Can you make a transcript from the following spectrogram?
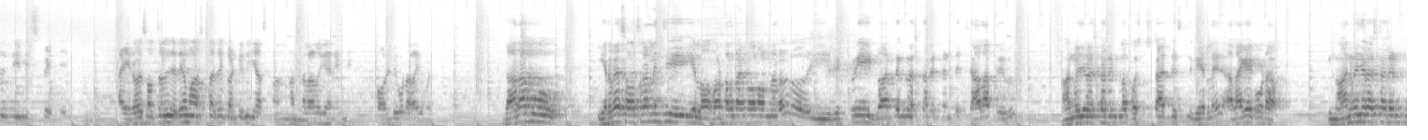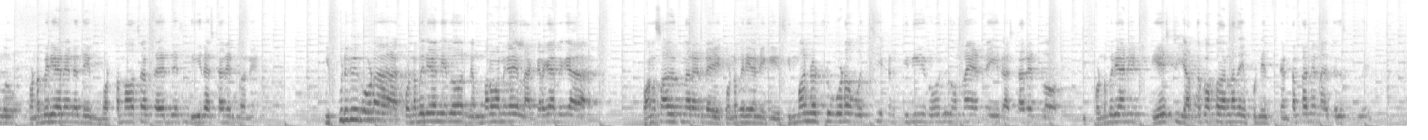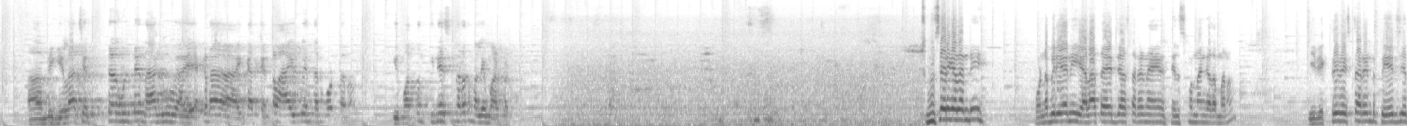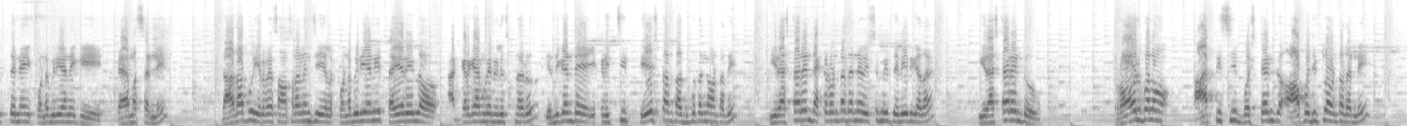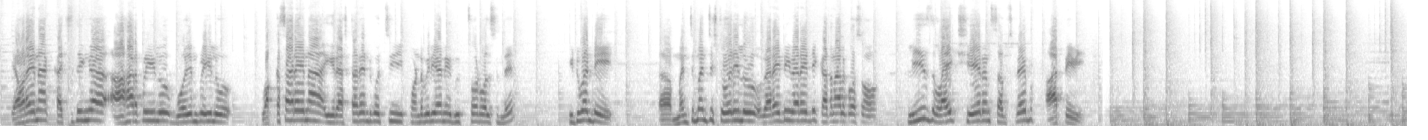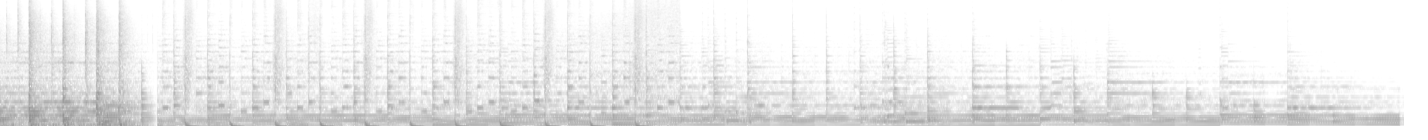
పెట్టి ఆ ఇరవై సంవత్సరాల నుంచి అదే మాస్టర్ అదే కంటిన్యూ చేస్తున్నాను మసాలాలు కానివ్వండి క్వాలిటీ కూడా అలాగే పడుతుంది. దాదాపు ఇరవై సంవత్సరాల నుంచి ఈ లో- హోటల్ రంగంలో ఉన్నారు. ఈ విక్టరీ గార్డెన్ రెస్టారెంట్ అంటే చాలా పేరు. నాన్ వెజ్ రెస్టారెంట్లో ఫస్ట్ స్టార్ట్ చేసింది వీళ్ళే అలాగే కూడా ఈ నాన్ వెజ్ రెస్టారెంట్లో కుండ బిర్యానీ అనేది మొట్టమొదటిసారి తయారు చేసింది ఈ రెస్టారెంట్లోనే. ఇప్పటికీ కూడా కుండ బిర్యానీలో నెంబర్ వన్గా వీళ్ళు కొనసాగుతున్నారంటే ఈ కుండ బిర్యానీకి. సినిమా నటులు కూడా వచ్చి ఇక్కడ తిని రోజులు ఉన్నాయంటే ఈ రెస్టారెంట్లో. ఈ కుండ బిర్యానీ టేస్ట్ ఎంత గొప్పదన్నది ఇప్పుడు నేను తింటుంటానే నాకు తెలుస్తుంది. మీకు ఇలా చెప్తా ఉంటే నాకు ఎక్కడ ఇంకా తింటం ఆగిపోయింది అనుకుంటున్నాను ఈ మొత్తం తినేసిన తర్వాత మళ్ళీ మాట్లాడు. చూశారు కదండి కుండ బిర్యానీ ఎలా తయారు చేస్తారని తెలుసుకున్నాం కదా మనం. ఈ విక్టరీ రెస్టారెంట్ పేరు చెప్తేనే ఈ కుండ బిర్యానీకి ఫేమస్ అండి. దాదాపు ఇరవై సంవత్సరాల నుంచి వీళ్ళ కుండ బిర్యానీ తయారీలో అగ్రగామిగా నిలుస్తున్నారు. ఎందుకంటే ఇక్కడ ఇచ్చి టేస్ట్ అంత అద్భుతంగా ఉంటుంది. ఈ రెస్టారెంట్ ఎక్కడ ఉంటుంది అనే విషయం మీకు తెలియదు కదా? ఈ restaurant Ravulapalem RTC bus stand ఆపోజిట్లో ఉంటుందండి. ఎవరైనా ఖచ్చితంగా ఆహార ప్రియులు భోజన ప్రియులు ఒక్కసారైనా ఈ రెస్టారెంట్కి వచ్చి కొండ బిర్యానీ రుచి చూడవలసిందే. ఇటువంటి మంచి మంచి స్టోరీలు వెరైటీ వెరైటీ కథనాల కోసం please like share and subscribe RTV.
